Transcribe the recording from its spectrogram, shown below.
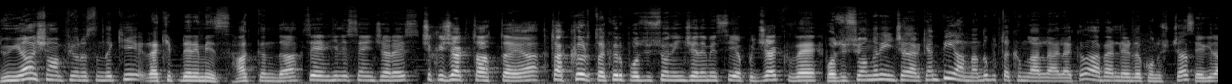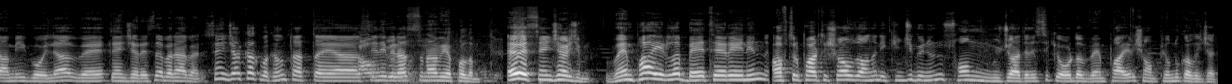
Dünya Şampiyonası'ndaki rakiplerimiz hakkında sevgili Senceres çıkacak tahtaya takır takır pozisyon incelemesi yapacak ve pozisyonları incelerken bir yandan da bu takımlarla alakalı haberleri de konuşacağız. Sevgili Amigo'yla ve Senceres'le beraber. Sencer kalk bakalım tahtaya. Seni Kalkıyorum biraz hocam. sınav yapalım. Evet Sencer'cim. Vampire'la BTR'nin After Party Showdown'ın ikinci gününün son mücadelesi ki orada Vampire şampiyonluk alacak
